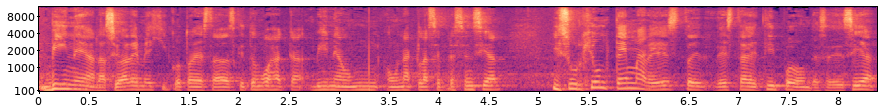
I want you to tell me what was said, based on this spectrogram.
vine a la Ciudad de México, todavía estaba escrito en Oaxaca, vine a, una clase presencial y surgió un tema de este, de este tipo donde se decía,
